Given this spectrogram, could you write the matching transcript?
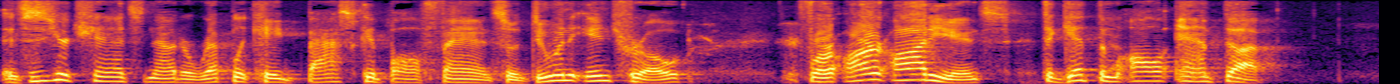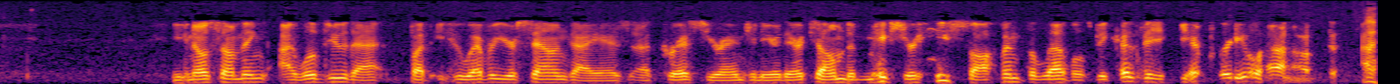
this is your chance now to replicate basketball fans. So do an intro for our audience to get them all amped up. You know something? I will do that. But whoever your sound guy is, uh, Chris, your engineer there, tell him to make sure he softens the levels because they get pretty loud.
